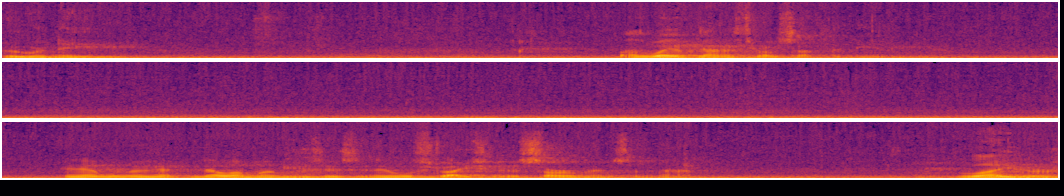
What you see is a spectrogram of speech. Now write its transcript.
who are needy. By the way, I've got to throw something in here. And I'm going to know I'm going to use this as an illustration of sermons and later.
